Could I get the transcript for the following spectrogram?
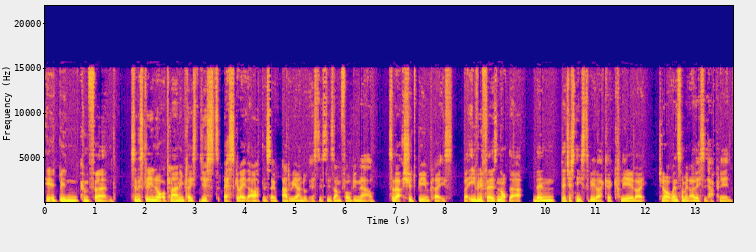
it had been confirmed. So there's clearly not a plan in place to just escalate that up and say, how do we handle this? This is unfolding now. So that should be in place. But even if there's not that, then there just needs to be like a clear, like, you know what? When something like this is happening,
